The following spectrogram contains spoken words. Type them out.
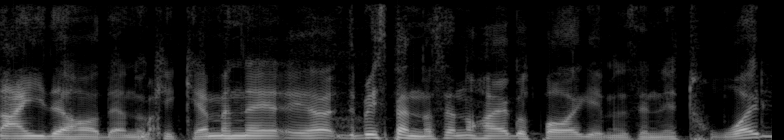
Nei, det hadde jeg nok ikke. Men eh, jeg- det blir spennende å se. Nå har jeg gått på allergimedisinen i to år.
